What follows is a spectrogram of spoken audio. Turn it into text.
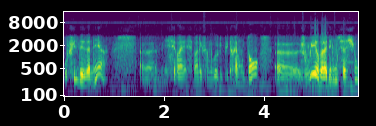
au fil des années, euh, mais c'est vrai, c'est l'extrême gauche depuis très longtemps, jouir de la dénonciation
